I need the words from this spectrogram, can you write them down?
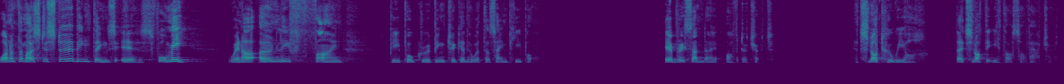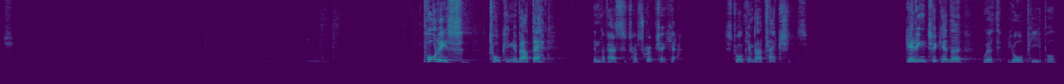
One of the most disturbing things is, for me, when I only find people grouping together with the same people every Sunday after church. It's not who we are. That's not the ethos of our church. Paul is talking about that in the passage of scripture here. He's talking about factions. Getting together with your people.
